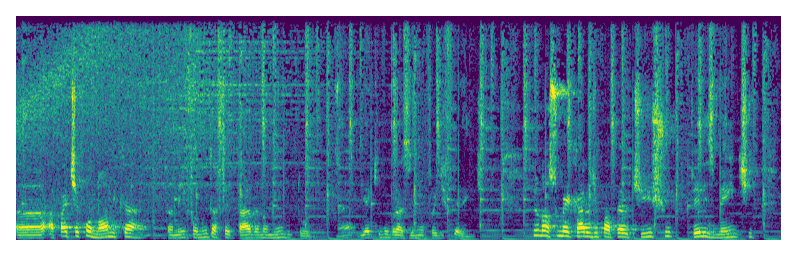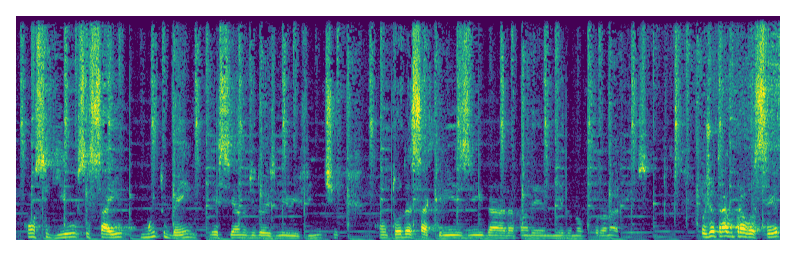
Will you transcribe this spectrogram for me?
Uh, a parte econômica também foi muito afetada no mundo todo, né? e aqui no Brasil não foi diferente. E o nosso mercado de papel ticho, felizmente, conseguiu se sair muito bem nesse ano de 2020 com toda essa crise da, da pandemia do novo coronavírus. Hoje eu trago para você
